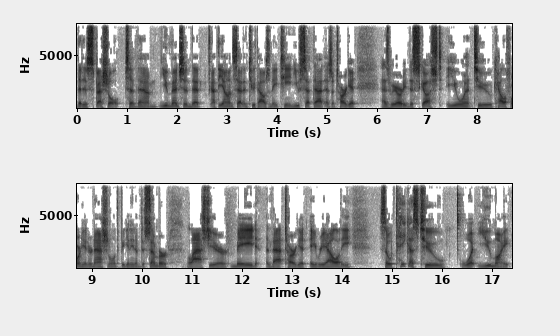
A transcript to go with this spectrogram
that is special to them. You mentioned that at the onset in 2018, you set that as a target. As we already discussed, you went to California International at the beginning of December last year, made that target a reality. So take us to what you might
